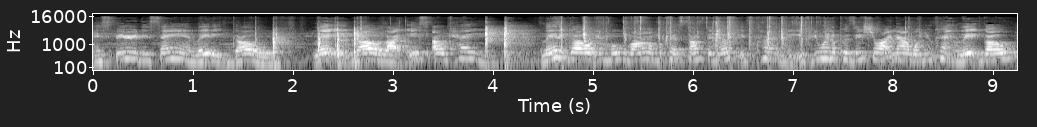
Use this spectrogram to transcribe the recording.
And spirit is saying, let it go. Let it go. Like it's okay. Let it go and move on because something else is coming. If you're in a position right now where you can't let go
